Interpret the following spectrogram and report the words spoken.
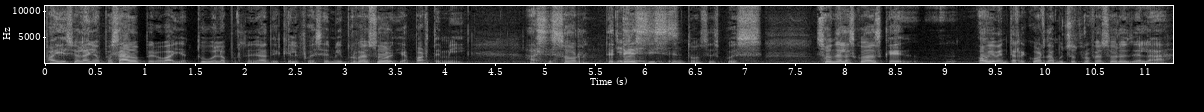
falleció el año pasado, pero vaya, tuve la oportunidad de que él fuese mi profesor y aparte mi asesor de, tesis. Entonces, pues, son de las cosas que obviamente recuerda a muchos profesores de la,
